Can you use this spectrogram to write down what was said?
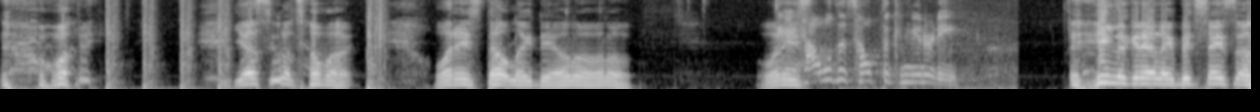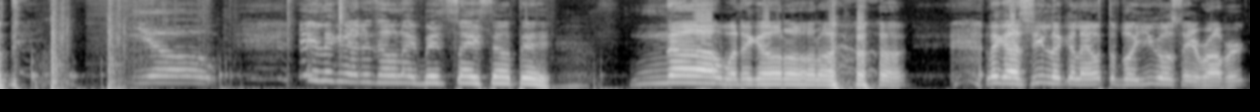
what? Y'all see what I'm talking about? Why they stop like that? Hold on, hold on. What Yeah, is? how will this help the community? he looking at it like bitch say something. Yo, he looking at his whole like bitch say something. Nah, my nigga, hold on, hold on. Look how she looking like what the fuck you gonna say, Robert?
